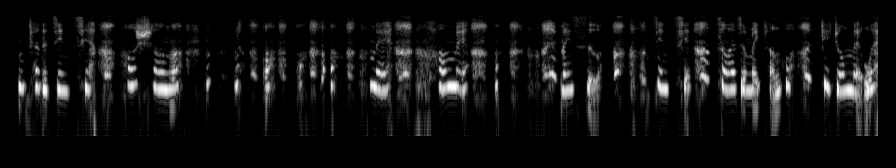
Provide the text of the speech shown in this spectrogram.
你插的进去，好爽啊！美，好美，美死了！进去从来就没尝过这种美味。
